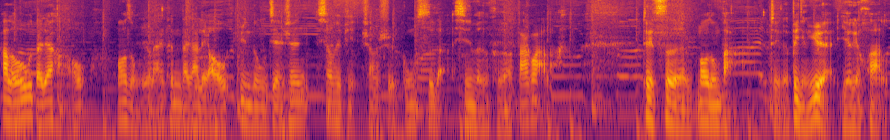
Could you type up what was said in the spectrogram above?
？Hello，大家好，猫总又来跟大家聊运动健身消费品上市公司的新闻和八卦了。这次猫总把这个背景乐也给换了，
